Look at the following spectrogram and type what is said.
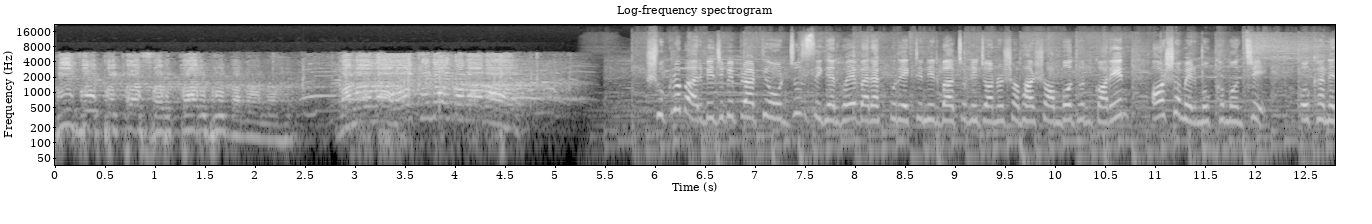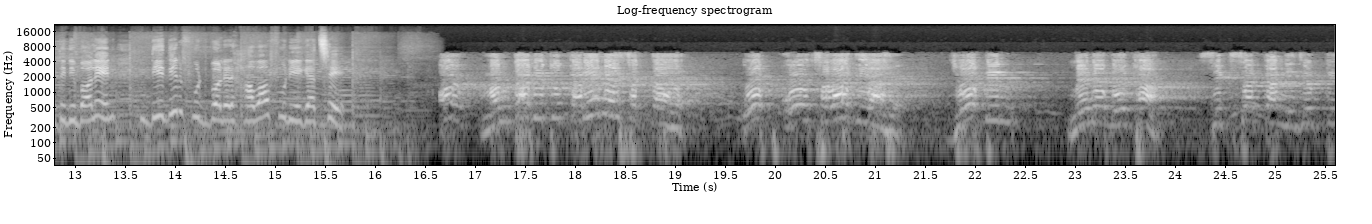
बीजेपी का सरकार भी बनाना है बनाना है कि नहीं बनाना है শুক্রবার বিজেপি প্রার্থী অর্জুন সিং এর হয়ে ব্যারাকপুরে একটি নির্বাচনী জনসভা সম্বোধন করেন অসমের মুখ্যমন্ত্রী ওখানে তিনি বলেন দিদির ফুটবলের হাওয়া ফুরিয়ে গেছে और ममता भी तो कर ही नहीं सकता है वो वो सलाह दिया है जो दिन मैंने देखा शिक्षक का नियुक्ति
